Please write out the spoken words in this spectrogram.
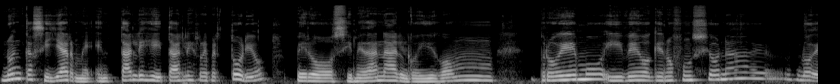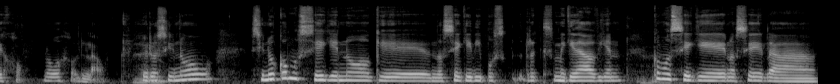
no encasillarme en tales y tales repertorios, pero si me dan algo y digo, mmm, probemos y veo que no funciona, lo dejo, lo dejo al lado. Pero si no, sino cómo sé que no, que no sé qué tipo me quedaba bien, cómo sé que, no sé, la,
